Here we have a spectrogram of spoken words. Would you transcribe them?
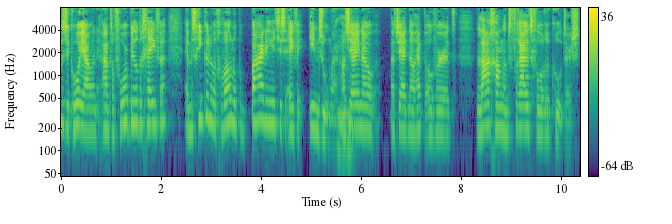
Dus ik hoor jou een aantal voorbeelden geven. En misschien kunnen we gewoon op een paar dingetjes even inzoomen. Als, jij nou, als jij het nou hebt over het laaghangend fruit voor recruiters.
